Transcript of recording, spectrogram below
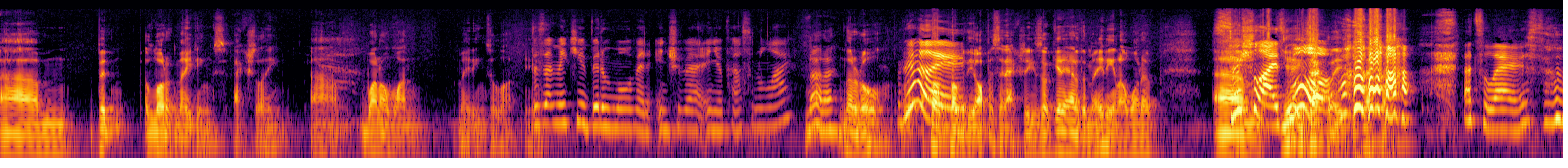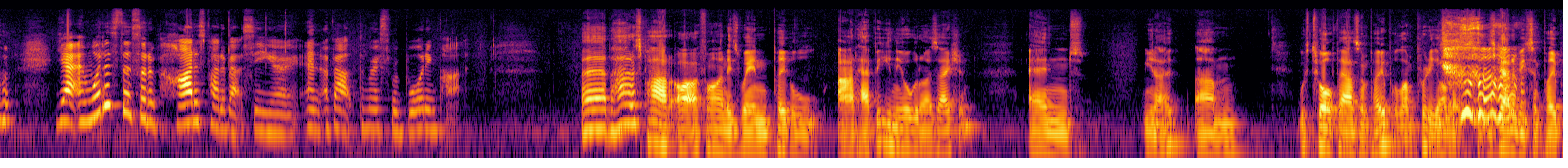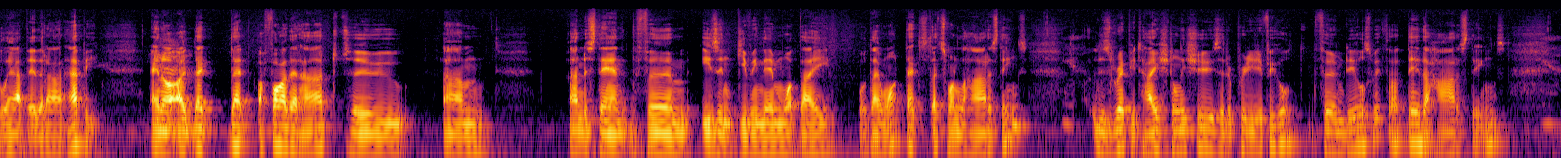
um, but a lot of meetings actually, um, one-on-one meetings a lot. Yeah. Does that make you a bit of more of an introvert in your personal life? No, no, not at all. Really? Prob- Probably the opposite actually, because I get out of the meeting and I want to Socialise yeah, more. exactly. exactly. That's hilarious. yeah, and what is the sort of hardest part about CEO and about the most rewarding part? Uh, the hardest part I I find is when people aren't happy in the organisation, and you know, um, with twelve thousand people, I'm pretty honest. there's going to be some people out there that aren't happy, and I, that that I find that hard to um, understand that the firm isn't giving them what they what they want. That's that's one of the hardest things. Yeah. There's reputational issues that are pretty difficult. The firm deals with. Uh, They're the hardest things.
